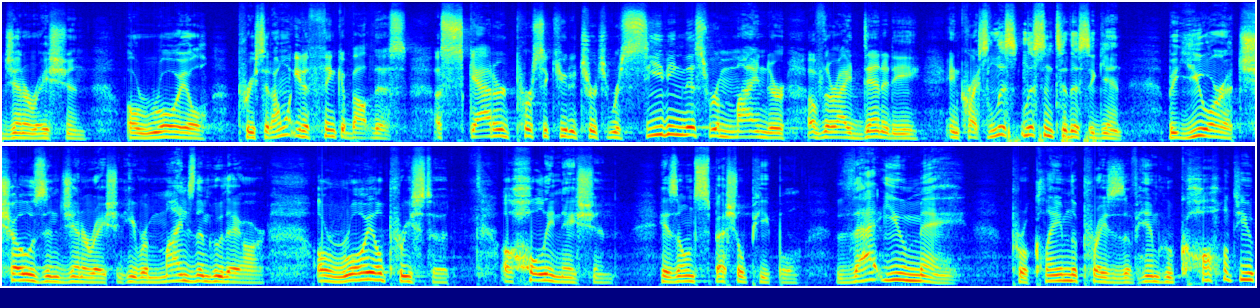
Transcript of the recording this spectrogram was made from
generation, a royal priesthood. I want you to think about this a scattered, persecuted church receiving this reminder of their identity in Christ. Listen, listen to this again. But you are a chosen generation. He reminds them who they are a royal priesthood, a holy nation, his own special people, that you may proclaim the praises of him who called you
